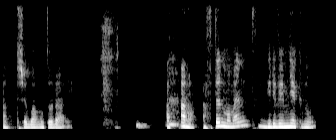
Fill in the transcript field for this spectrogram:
a třeba mu to dají. A, ano, a v ten moment, kdy vyměknu,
